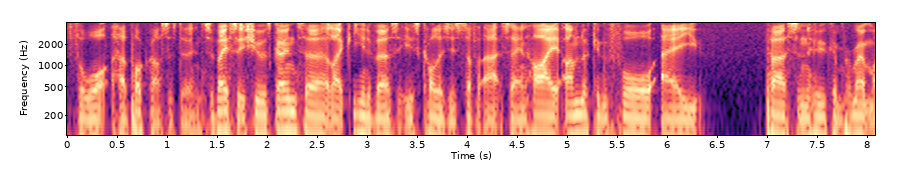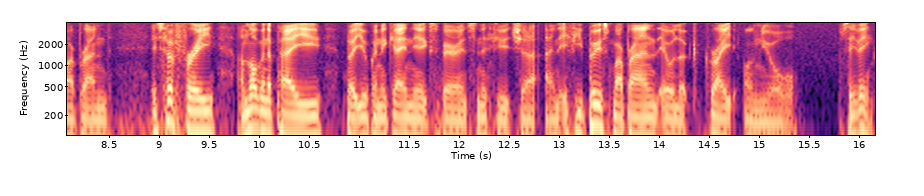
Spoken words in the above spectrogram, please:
for what her podcast was doing. So basically, she was going to like universities, colleges, stuff like that, saying, "Hi, I'm looking for a person who can promote my brand. It's for free. I'm not going to pay you, but you're going to gain the experience in the future. And if you boost my brand, it will look great on your CV."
